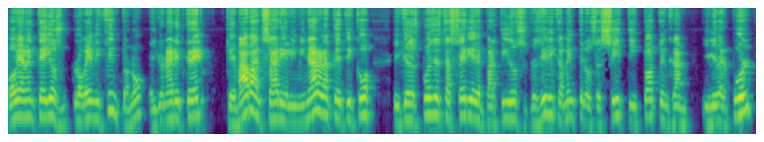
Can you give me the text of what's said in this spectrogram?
Obviamente ellos lo ven distinto, ¿no? El United cree que va a avanzar y eliminar al Atlético, y que después de esta serie de partidos, específicamente los de City, Tottenham y Liverpool,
